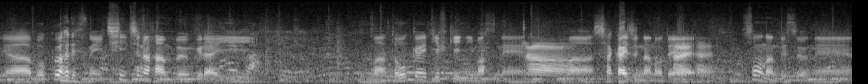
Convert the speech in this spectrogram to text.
いやー僕はですね1日の半分ぐらいまあ東京駅付近にいますね。まあ社会人なので、はいはい。そうなんですよね。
